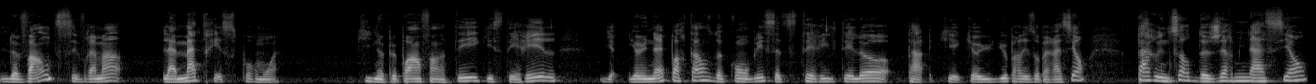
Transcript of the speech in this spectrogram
le ventre, c'est vraiment la matrice pour moi, qui ne peut pas enfanter, qui est stérile. Il y a une importance de combler cette stérilité-là qui, qui, a eu lieu par les opérations par une sorte de germination,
